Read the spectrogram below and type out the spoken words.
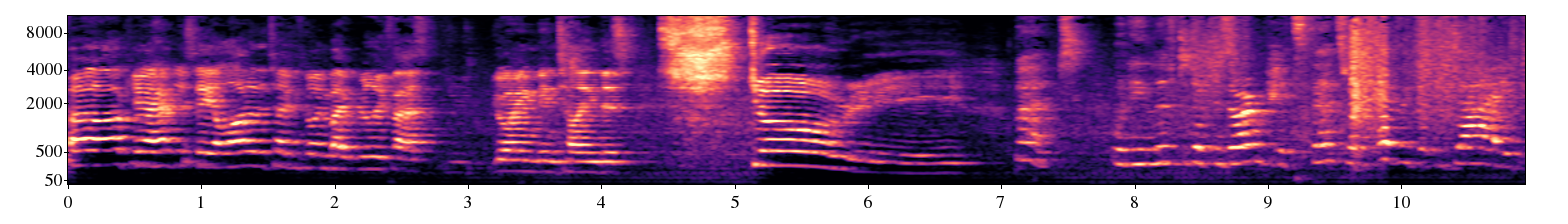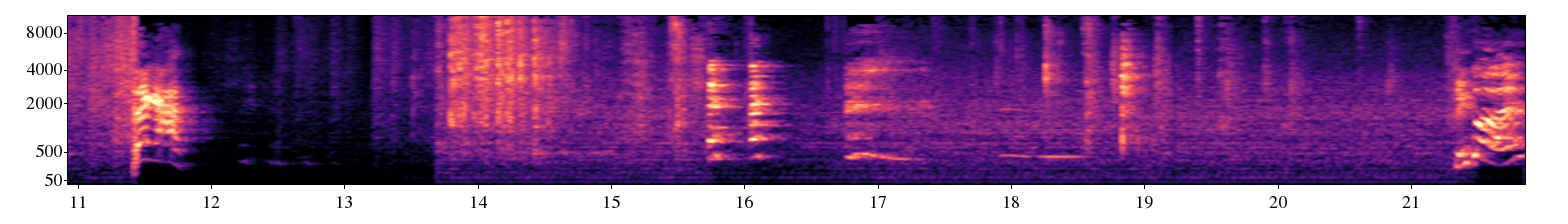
Uh, okay, I have to say, a lot of the time is going by really fast, going and telling this story. But when he lifted up his armpits, that's when everybody died. Becca! Keep going.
